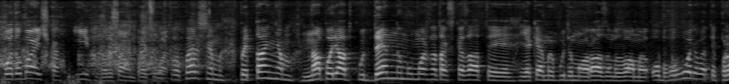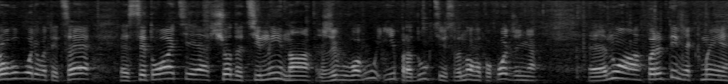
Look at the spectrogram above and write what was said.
Вподобаєчка і вирушаємо працювати. Першим питанням на порядку денному, можна так сказати, яке ми будемо разом з вами обговорювати, проговорювати, це е, ситуація щодо ціни на живу вагу і продукцію свиного походження. Е, Ну а перед тим як ми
